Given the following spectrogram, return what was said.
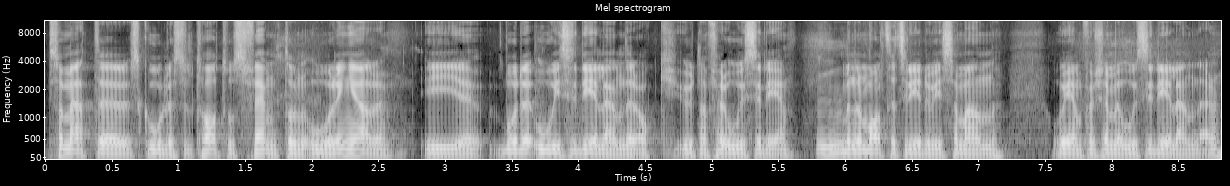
Som mäter skolresultat hos 15-åringar i både OECD-länder och utanför OECD. Mm. Men normalt sett redovisar man och jämför sig med OECD-länder.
